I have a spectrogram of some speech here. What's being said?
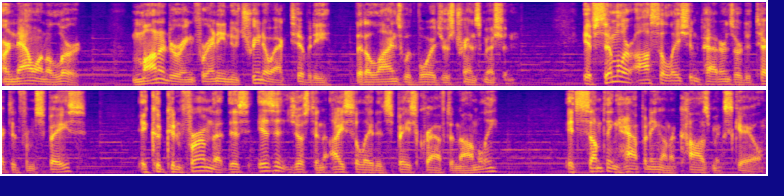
are now on alert, monitoring for any neutrino activity that aligns with Voyager's transmission. If similar oscillation patterns are detected from space, it could confirm that this isn't just an isolated spacecraft anomaly, it's something happening on a cosmic scale.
